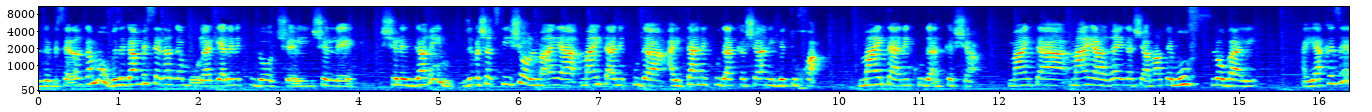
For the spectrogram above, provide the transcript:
וזה בסדר גמור, וזה גם בסדר גמור להגיע לנקודות של, של, של אתגרים. זה מה שרציתי לשאול, מה, היה, מה הייתה הנקודה, הייתה נקודה קשה, אני בטוחה. מה הייתה הנקודה הקשה? מה, הייתה, מה היה הרגע שאמרתם, אוף, לא בא לי? היה כזה?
